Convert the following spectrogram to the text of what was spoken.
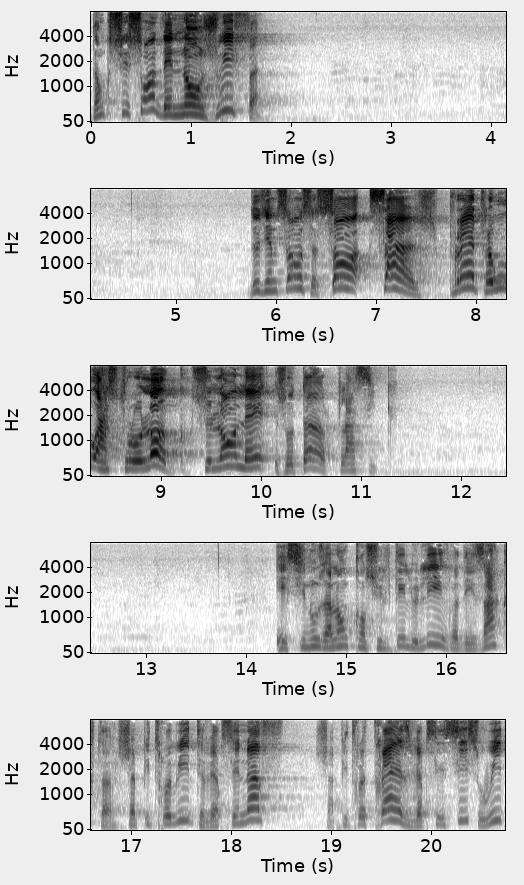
Donc ce sont des non-juifs Deuxième sens, sans sage, prêtre ou astrologue, selon les auteurs classiques. Et si nous allons consulter le livre des Actes, chapitre 8, verset 9, chapitre 13, verset 6 ou 8,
